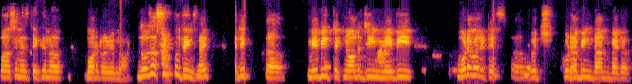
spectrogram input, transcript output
person has taken a moratorium or not. Those are simple things, right? I think uh, maybe technology, maybe whatever it is, uh, which could have been done better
